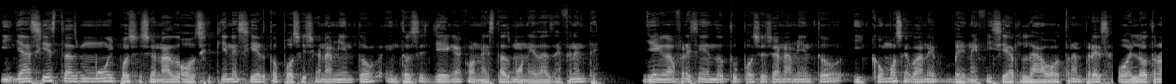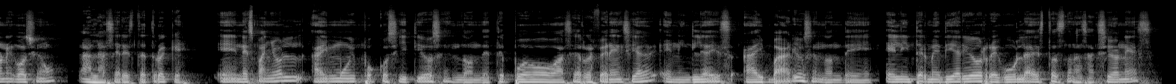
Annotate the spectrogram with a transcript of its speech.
y ya si estás muy posicionado o si tienes cierto posicionamiento, entonces llega con estas monedas de frente. Llega ofreciendo tu posicionamiento y cómo se va a beneficiar la otra empresa o el otro negocio al hacer este trueque. En español hay muy pocos sitios en donde te puedo hacer referencia. En inglés hay varios en donde el intermediario regula estas transacciones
